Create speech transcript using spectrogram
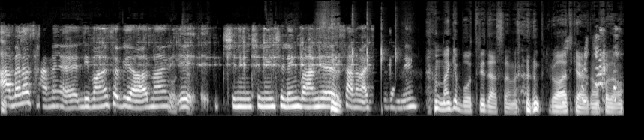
اول از همه لیوانتو بیار. من چلینگ چلینگ چلینگ با هم یه سلامتی بزنیم من که بطری دستم راحت کردم خودم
